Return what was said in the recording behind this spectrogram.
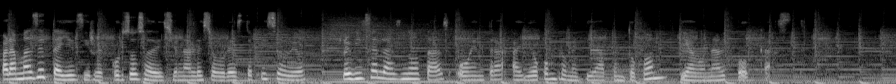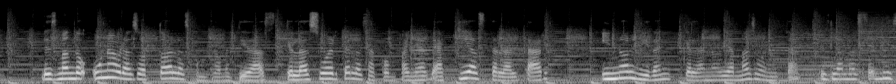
Para más detalles y recursos adicionales sobre este episodio, revisa las notas o entra a yocomprometida.com diagonal podcast. Les mando un abrazo a todas las comprometidas, que la suerte las acompañe de aquí hasta el altar y no olviden que la novia más bonita es la más feliz.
